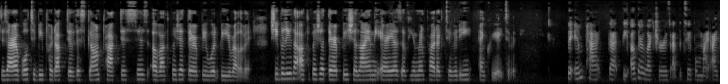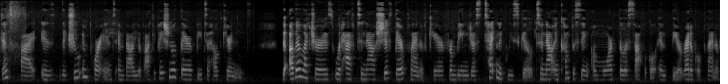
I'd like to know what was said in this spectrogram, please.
desirable to be productive, the skill and practices of occupational therapy would be irrelevant. She believed that occupational therapy should lie in the areas of human productivity and creativity. The impact that the other lecturers at the table might identify is the true importance and value of occupational therapy to healthcare needs. The other lecturers would have to now shift their plan of care from being just technically skilled to now encompassing a more philosophical and theoretical plan of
